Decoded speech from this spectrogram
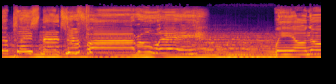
a place not too far away. We all know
